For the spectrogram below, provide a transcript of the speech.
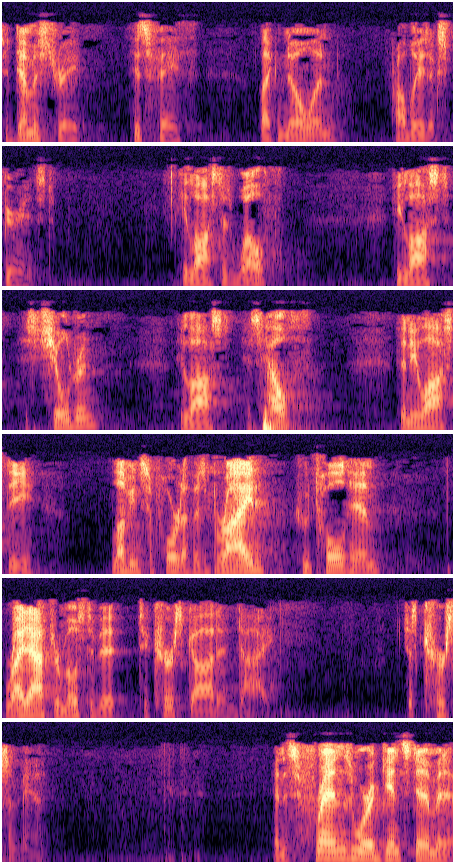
to demonstrate his faith like no one probably has experienced. He lost his wealth, he lost his children, he lost his health, then he lost the loving support of his bride, who told him right after most of it to curse God and die. Just curse him, man. And his friends were against him, and it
